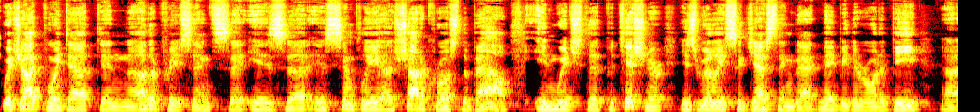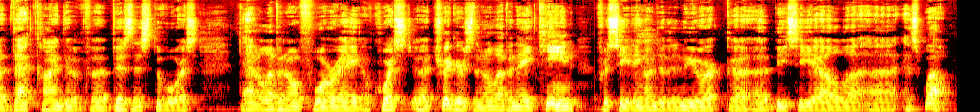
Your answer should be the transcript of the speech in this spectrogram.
which I point out in other precincts uh, is uh, is simply a shot across the bow, in which the petitioner is really suggesting that maybe there ought to be uh, that kind of uh, business divorce. That 1104A, of course, uh, triggers an 1118 proceeding under the New York BCL uh, as well.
